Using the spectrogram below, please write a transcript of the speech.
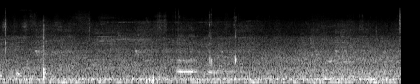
coisa, coisa. Ah,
